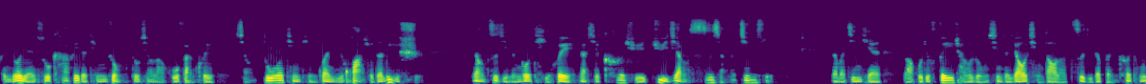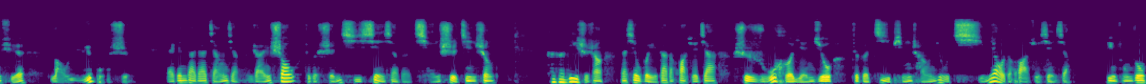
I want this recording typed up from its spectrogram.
很多元素咖啡的听众都向老胡反馈，想多听听关于化学的历史，让自己能够体会那些科学巨匠思想的精髓。那么今天老胡就非常荣幸的邀请到了自己的本科同学老于博士，来跟大家讲讲燃烧这个神奇现象的前世今生，看看历史上那些伟大的化学家是如何研究这个既平常又奇妙的化学现象。并从中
